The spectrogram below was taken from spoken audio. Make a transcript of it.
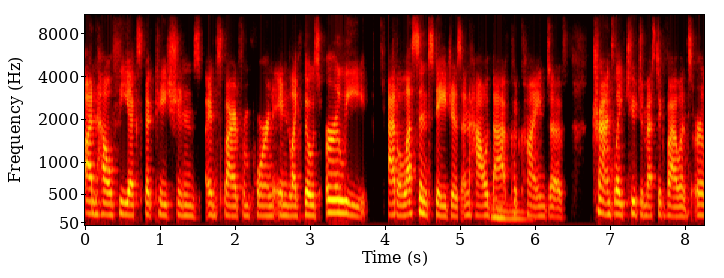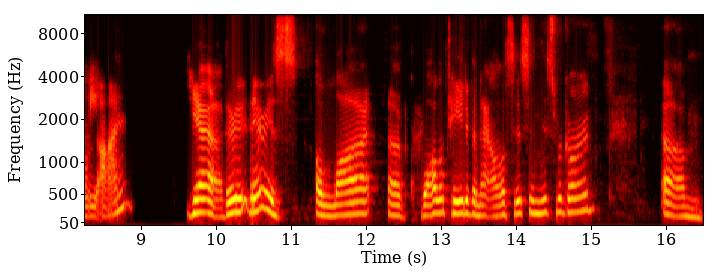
unhealthy expectations inspired from porn in like those early adolescent stages and how that mm. could kind of translate to domestic violence early on? Yeah there there is a lot of qualitative analysis in this regard. Um,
